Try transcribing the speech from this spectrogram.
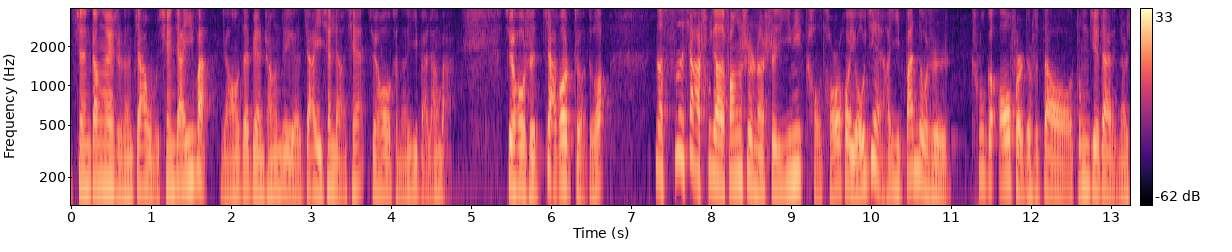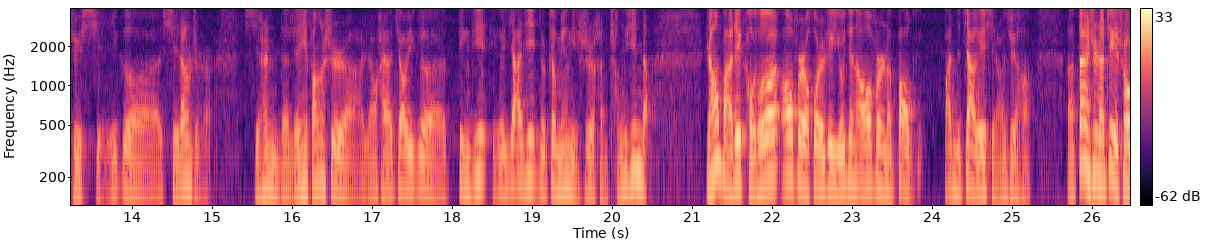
先刚开始能加五千加一万，然后再变成这个加一千两千，最后可能一百两百，最后是价高者得。那私下出价的方式呢，是以你口头或邮件哈，一般都是出个 offer，就是到中介代理那儿去写一个写一张纸，写上你的联系方式啊，然后还要交一个定金一个押金，就证明你是很诚心的，然后把这口头的 offer 或者这个邮件的 offer 呢报把你的价格也写上去哈。啊，但是呢，这个时候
